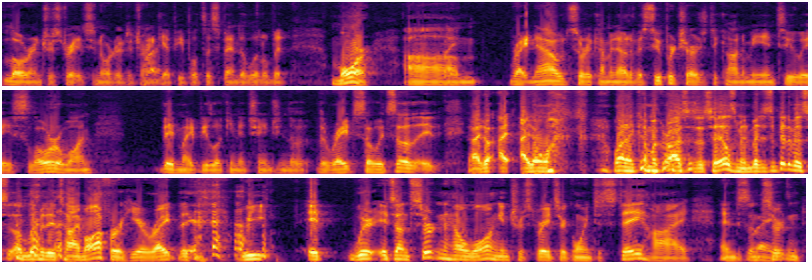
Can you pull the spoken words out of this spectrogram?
lower interest rates in order to try right. and get people to spend a little bit more. Um, right. Right now, sort of coming out of a supercharged economy into a slower one, they might be looking at changing the, the rates. So it's uh, it, I don't I, I don't want to come across as a salesman, but it's a bit of a, a limited time offer here, right? That yeah. we it where it's uncertain how long interest rates are going to stay high and it's uncertain right.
